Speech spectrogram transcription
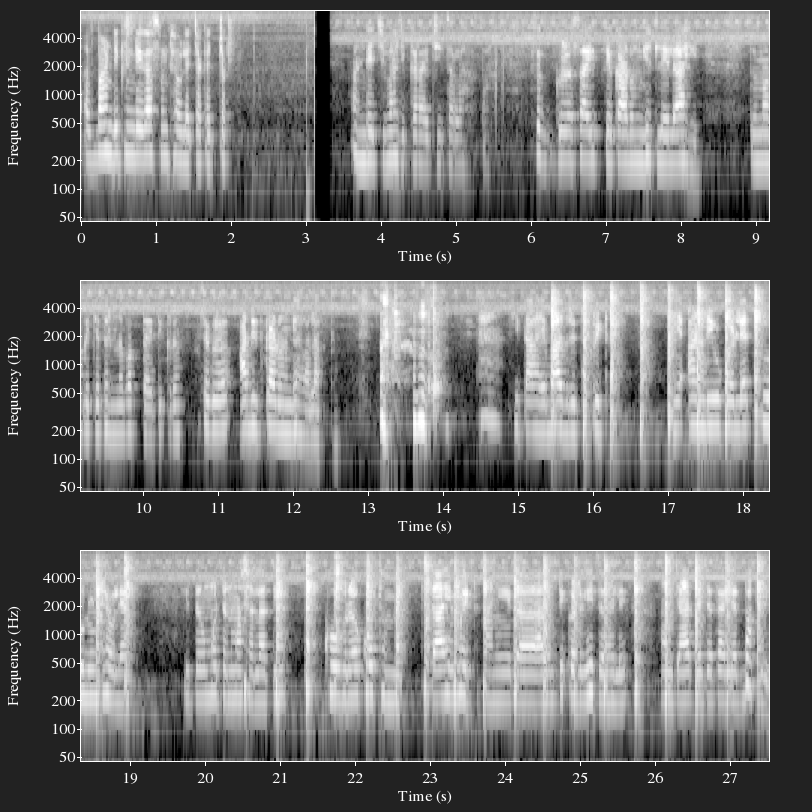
आज भांडी फिंडे घासून ठेवल्या चकाचक. अंड्याची भाजी करायची चला आता. सगळं साहित्य काढून घेतलेलं आहे. तुम्ही मागच्या धरणं बघताय तिकडं. सगळं आधीच काढून घ्यावं लागतं. इथं आहे बाजरीचं पीठ. हे अंडी उकडल्यात चोलून ठेवल्यात. इथं मटण मसाला ती खोबरं कोथिंबीर. तिथं आहे मीठ आणि इथं अजून तिखट घ्यायचं राहिले. आमच्या आत्याच्या चालल्यात भाकरी.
